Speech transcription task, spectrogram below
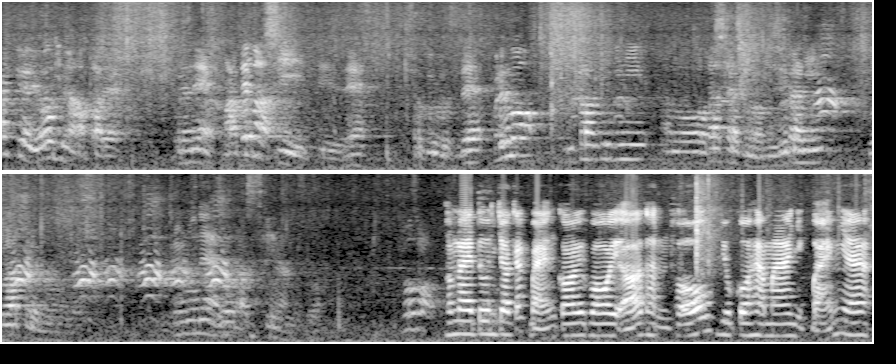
さっきより大きな葉っぱでこれねマテバシっていうね植物でこれも一般的にあの私たちの身近に植わってるものですこれもねゾウたち好きなんですよどうぞ Hôm nay tôi cho các bạn coi voi ở thành phố Yokohama, Nhật Bản nha.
